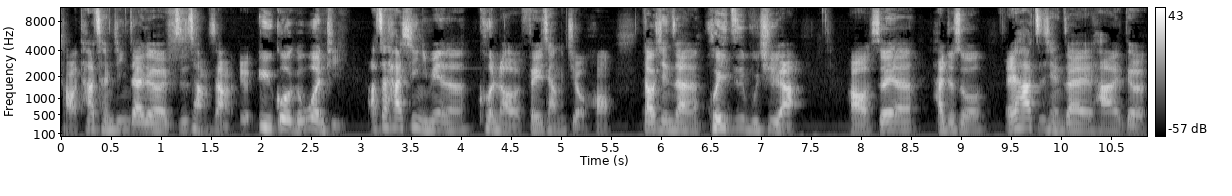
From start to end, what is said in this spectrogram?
啊，他曾经在这个职场上有遇过一个问题啊，在他心里面呢困扰了非常久哈，到现在呢挥之不去啊。好，所以呢他就说，诶，他之前在他的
